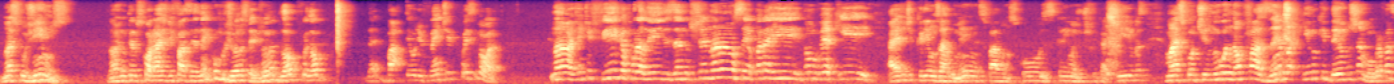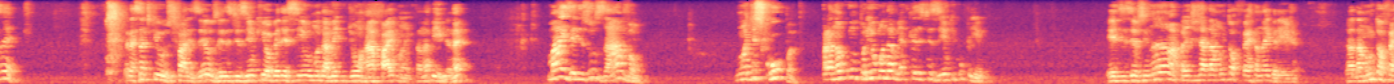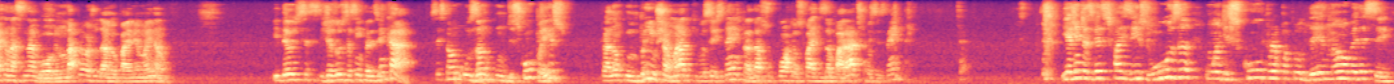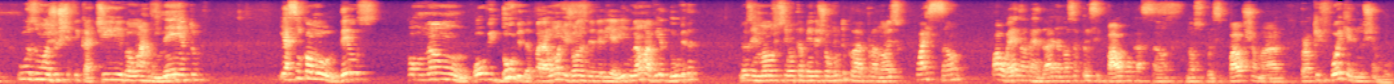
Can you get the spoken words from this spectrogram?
Nós fugimos, nós não temos coragem de fazer nem como Jonas fez. Jonas logo foi logo, né, bateu de frente e foi embora. Não, a gente fica por ali dizendo, não, senhor, peraí, vamos ver aqui. Aí a gente cria uns argumentos, fala umas coisas, cria umas justificativas, mas continua não fazendo aquilo que Deus nos chamou para fazer. Interessante que os fariseus, eles diziam que obedeciam o mandamento de honrar pai e mãe, que está na Bíblia, né? Mas eles usavam uma desculpa para não cumprir o mandamento que eles diziam que cumpriam. Eles diziam assim: não, rapaz, a gente já dá muita oferta na igreja, já dá muita oferta na sinagoga, não dá para eu ajudar meu pai e minha mãe, não. E Deus, Jesus disse assim para eles: vem cá, vocês estão usando com desculpa isso? Para não cumprir o chamado que vocês têm, para dar suporte aos pais desamparados que vocês têm? E a gente às vezes faz isso, usa uma desculpa para poder não obedecer. Usa uma justificativa, um argumento. E assim como Deus, como não houve dúvida para onde Jonas deveria ir, não havia dúvida, meus irmãos, o Senhor também deixou muito claro para nós quais são, qual é, na verdade, a nossa principal vocação, nosso principal chamado, para o que foi que Ele nos chamou.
